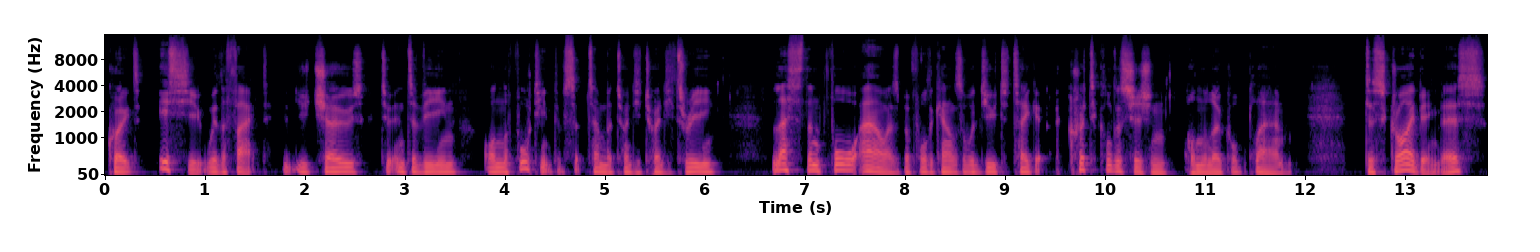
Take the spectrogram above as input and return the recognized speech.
quote, issue with the fact that you chose to intervene on the 14th of September 2023, less than four hours before the council were due to take a critical decision on the local plan, describing this,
